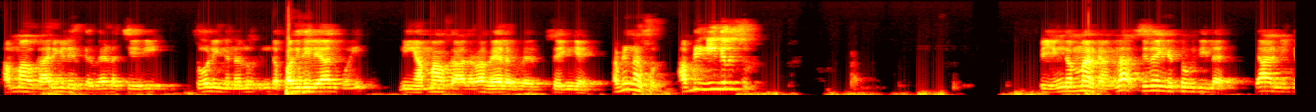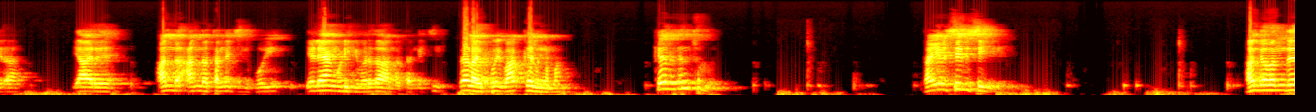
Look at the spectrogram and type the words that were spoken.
அம்மாவுக்கு அருகில் இருக்க வேளச்சேரி சோழிங்கநல்லூர் இந்த பகுதியிலேயாவது போய் நீங்க அம்மாவுக்கு ஆதரவா வேலை செய்யுங்க அப்படின்னு நான் சொல்லுவேன் அப்படி நீங்களும் சொல்லு இப்ப எங்க அம்மா இருக்காங்களா? சிவகங்கை தொகுதியில யார் நிக்கிறா? யாரு? அந்த அந்த தங்கச்சிக்கு போய் இளையாங்குடிக்கு வருதா? அந்த தங்கச்சி வேலை போய் வாக்கேளுங்கம்மா கேளுங்கன்னு சொல்லு தயவு செய்து செய்யுங்க. அங்க வந்து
